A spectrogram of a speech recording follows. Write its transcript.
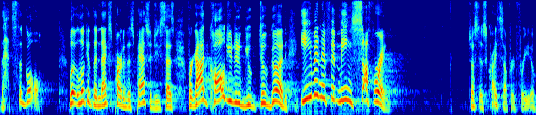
That's the goal. Look, look at the next part of this passage. He says, For God called you to do good, even if it means suffering, just as Christ suffered for you.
